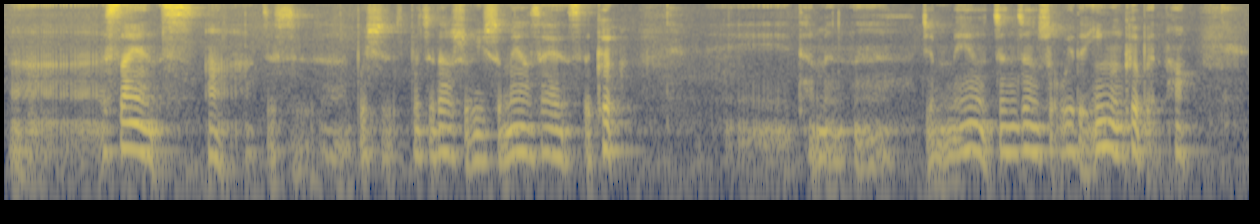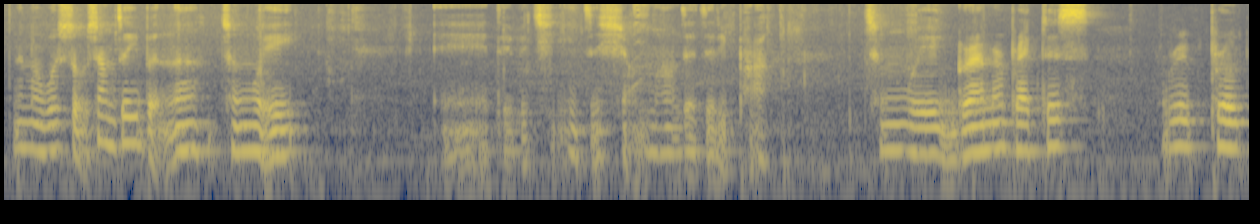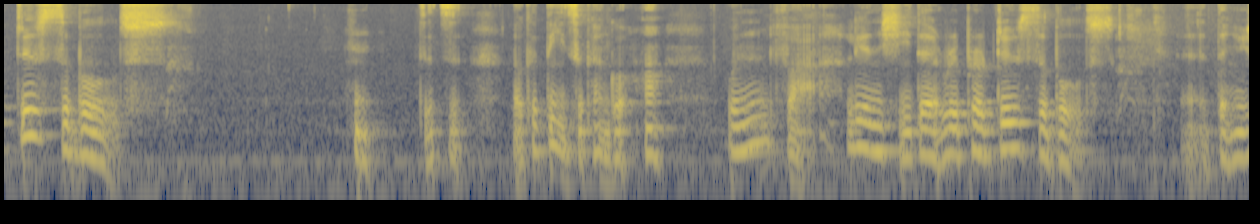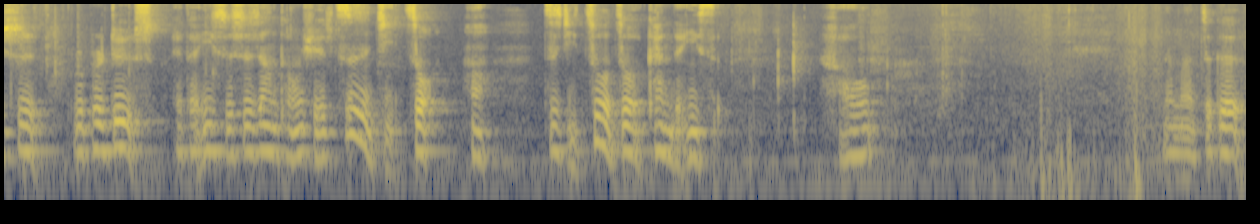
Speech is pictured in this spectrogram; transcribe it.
呃，Science 啊，这是不是不知道属于什么样 Science 的课？们呢就没有真正所谓的英文课本哈，那么我手上这一本呢，称为，哎，对不起，一只小猫在这里爬，称为 Grammar Practice Reproducibles，哼，这字老客第一次看过哈，文法练习的 Reproducibles。呃，等于是 reproduce，哎，它意思是让同学自己做，哈，自己做做看的意思。好，那么这个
